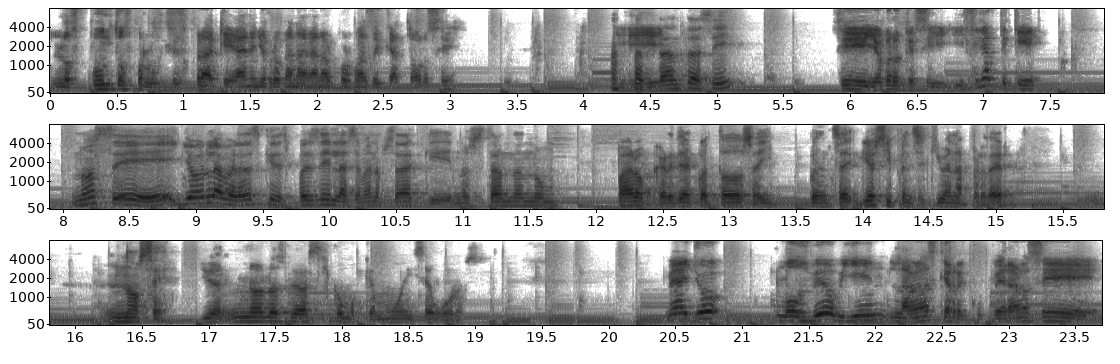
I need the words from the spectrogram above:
los puntos por los que se espera que ganen, yo creo que van a ganar por más de 14. Y, ¿Tanto así? Sí, yo creo que sí. Y fíjate que... No sé, ¿eh? yo la verdad es que después de la semana pasada que nos estaban dando un paro cardíaco a todos ahí, pensé, yo sí pensé que iban a perder. No sé, yo no los veo así como que muy seguros. Mira, yo los veo bien, la verdad es que recuperarse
